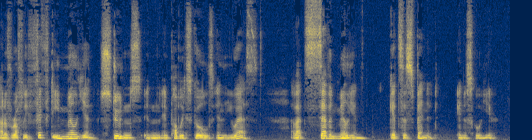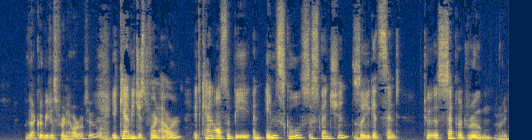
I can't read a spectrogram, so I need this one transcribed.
Out of roughly 50 million students in, in public schools in the U.S., about 7 million get suspended in a school year. that could be just for an hour or two. Or... It can be just for an hour. It can also be an in school suspension. So uh-huh. you get sent to a separate room, Right.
